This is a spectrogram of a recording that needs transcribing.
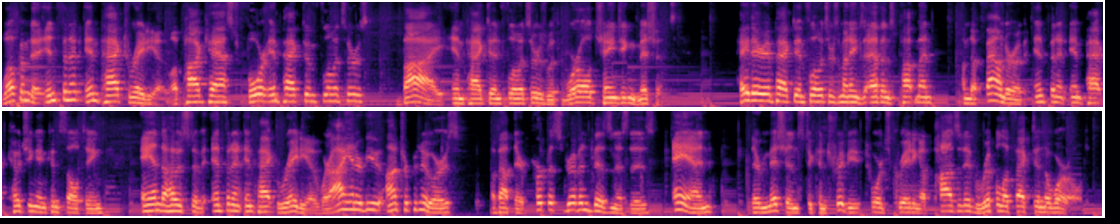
Welcome to Infinite Impact Radio, a podcast for impact influencers by impact influencers with world changing missions. Hey there, impact influencers. My name is Evans Pupman. I'm the founder of Infinite Impact Coaching and Consulting and the host of Infinite Impact Radio, where I interview entrepreneurs about their purpose driven businesses and their missions to contribute towards creating a positive ripple effect in the world.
